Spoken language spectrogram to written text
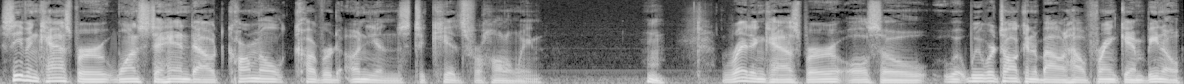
Stephen Casper wants to hand out caramel covered onions to kids for Halloween. Hmm. Red and Casper also, we were talking about how Frank Gambino,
